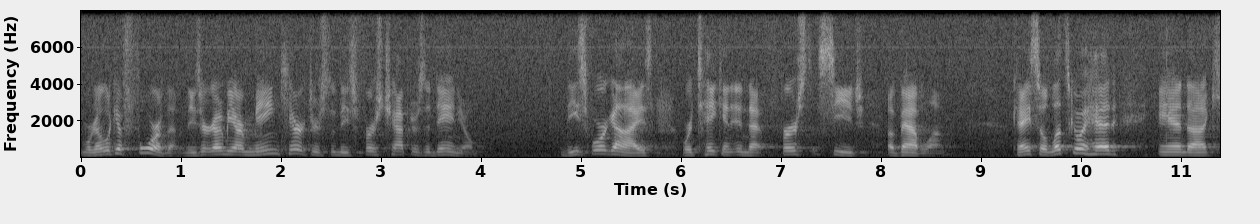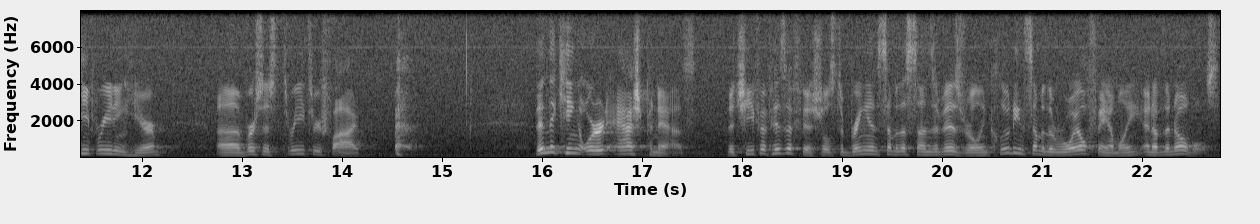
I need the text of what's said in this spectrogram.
we're going to look at four of them. These are going to be our main characters through these first chapters of Daniel. These four guys were taken in that first siege of Babylon. Okay, so let's go ahead and uh, keep reading here, uh, verses 3 through 5. Then the king ordered Ashpenaz, the chief of his officials, to bring in some of the sons of Israel, including some of the royal family and of the nobles,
